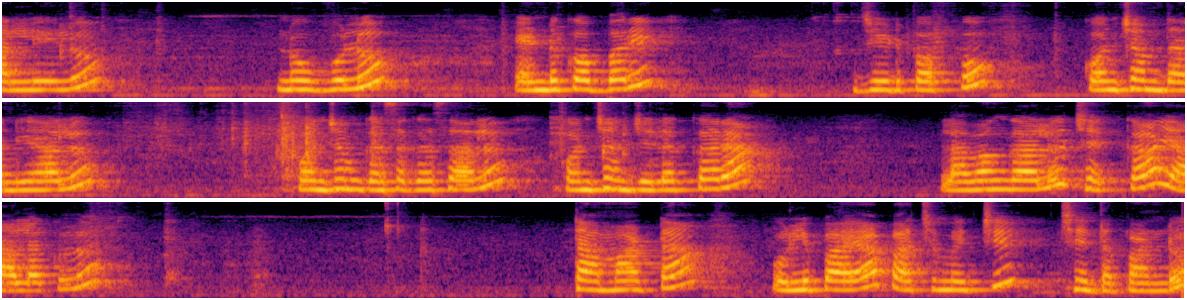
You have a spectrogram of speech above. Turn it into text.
పల్లీలు నువ్వులు ఎండు కొబ్బరి జీడిపప్పు కొంచెం ధనియాలు కొంచెం గసగసాలు కొంచెం జీలకర్ర లవంగాలు చెక్క యాలకులు టమాటా ఉల్లిపాయ పచ్చిమిర్చి చింతపండు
